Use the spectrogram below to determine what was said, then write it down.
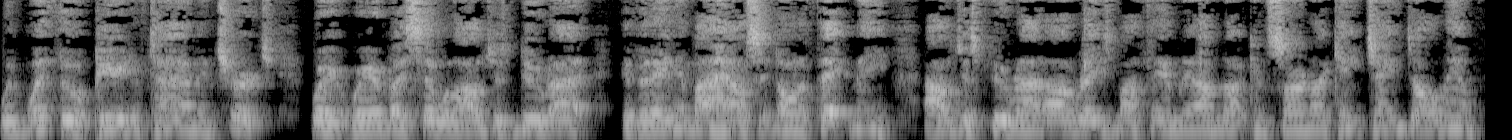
We went through a period of time in church where, where everybody said, well, I'll just do right. If it ain't in my house, it don't affect me. I'll just do right. I'll raise my family. I'm not concerned. I can't change all them.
